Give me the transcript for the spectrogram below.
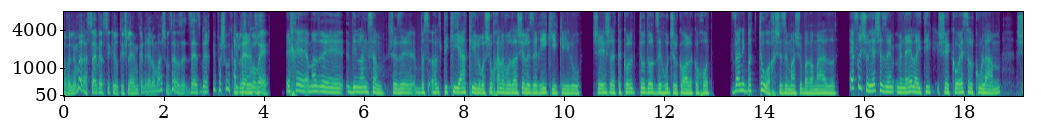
אבל אני אומר, ה-cyber security שלהם כנראה לא משהו, זהו, זה זה ההסבר הכי פשוט, כאילו זה. קורה. איך אה, אמר אה, דין לנגסם, שזה על תיקייה כאילו בשולחן עבודה של איזה ריקי, כאילו, שיש לה את הכל תעודות זהות של כל הלקוחות. ואני בטוח שזה משהו ברמה הזאת. איפשהו יש איזה מנהל IT שכועס על כולם, ש,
